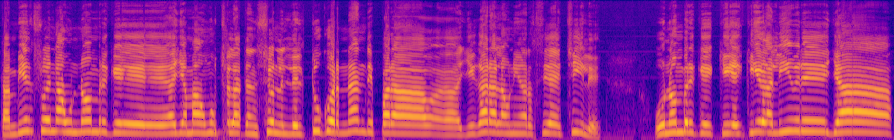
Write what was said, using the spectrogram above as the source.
también suena un nombre que ha llamado mucho la atención, el del Tuco Hernández para ah, llegar a la Universidad de Chile. Un hombre que, que queda libre ya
